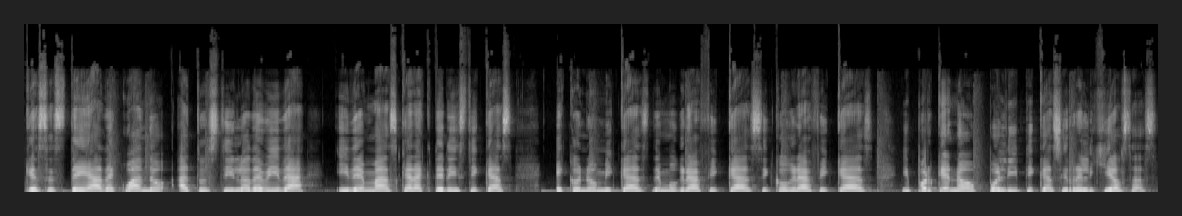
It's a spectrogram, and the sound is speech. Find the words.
que se esté adecuando a tu estilo de vida y demás características económicas, demográficas, psicográficas y, por qué no, políticas y religiosas.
